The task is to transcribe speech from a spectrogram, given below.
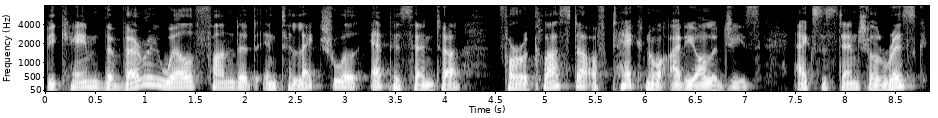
became the very well-funded intellectual epicenter for a cluster of techno ideologies, existential risk,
